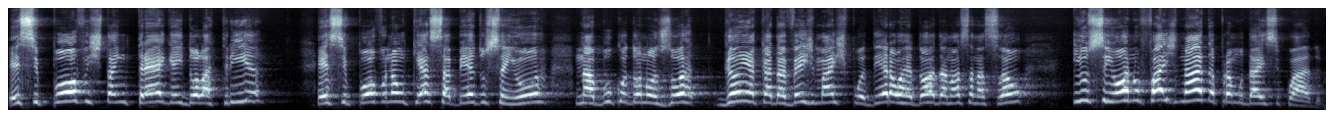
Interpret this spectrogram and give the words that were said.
Esse povo está entregue à idolatria, esse povo não quer saber do Senhor. Nabucodonosor ganha cada vez mais poder ao redor da nossa nação e o Senhor não faz nada para mudar esse quadro.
